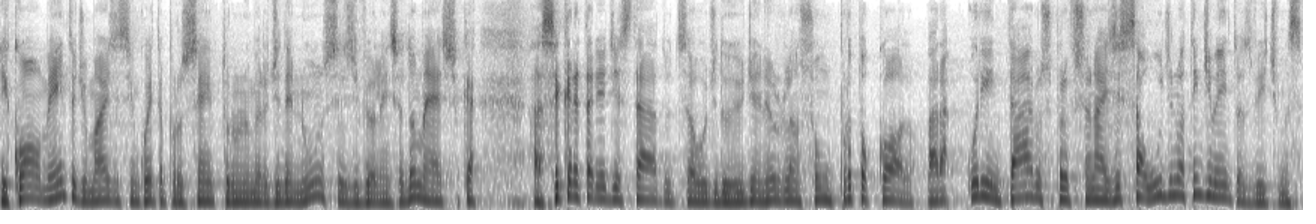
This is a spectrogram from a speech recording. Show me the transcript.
E com o aumento de mais de 50% no número de denúncias de violência doméstica, a Secretaria de Estado de Saúde do Rio de Janeiro lançou um protocolo para orientar os profissionais de saúde no atendimento às vítimas.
